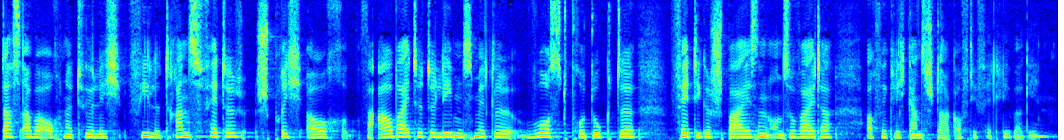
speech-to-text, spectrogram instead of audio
Dass aber auch natürlich viele Transfette, sprich auch verarbeitete Lebensmittel, Wurstprodukte, fettige Speisen und so weiter, auch wirklich ganz stark auf die Fettleber gehen.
